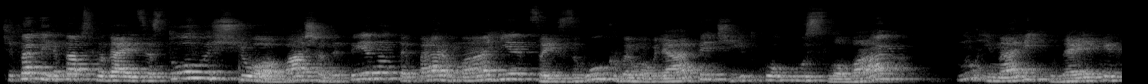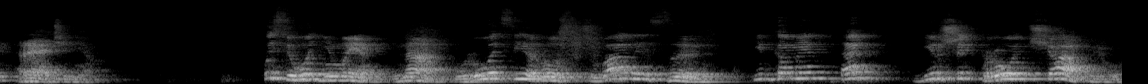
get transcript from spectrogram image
Четвертий етап складається з того, що ваша дитина тепер має цей звук вимовляти чітко у словах, ну і навіть у деяких реченнях. Ось сьогодні ми на уроці розчували з дітками так, віршик про чаплю.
